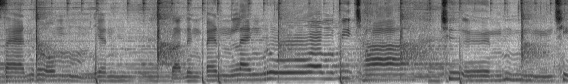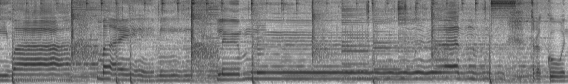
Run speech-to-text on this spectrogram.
แสนร่มเย็น ประหนึ่งเป็นแหล่งรวมวิชา ชื่นชีวา ไม่มีลืมลื กูล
